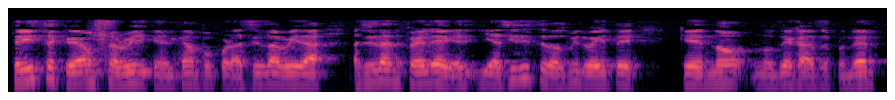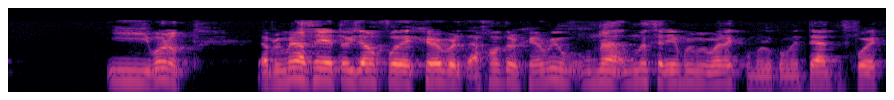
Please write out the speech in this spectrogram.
Triste que veamos a Riddick en el campo, pero así es la vida, así es la NFL y así es este 2020 que no nos deja de sorprender. Y bueno, la primera serie de touchdown fue de Herbert a Hunter Henry, una, una serie muy muy buena, como lo comenté antes, fue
